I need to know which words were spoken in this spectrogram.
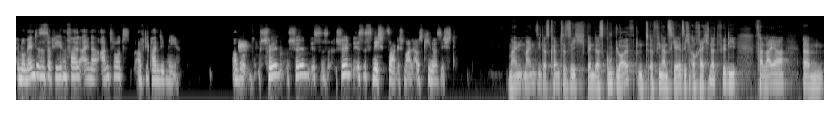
Im Moment ist es auf jeden Fall eine Antwort auf die Pandemie. Aber schön, schön, ist, es, schön ist es nicht, sage ich mal, aus Kinosicht. Mein, meinen Sie, das könnte sich, wenn das gut läuft und äh, finanziell sich auch rechnet für die Verleiher, ähm,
